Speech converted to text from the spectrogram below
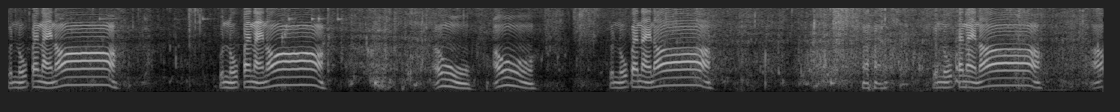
คนหนูไปไหนเนาะคนหนูไปไหนเนาะเอ้าเอ้าคนหนูไปไหนเนาะ คุณหนูไปไหนเนาะเอา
